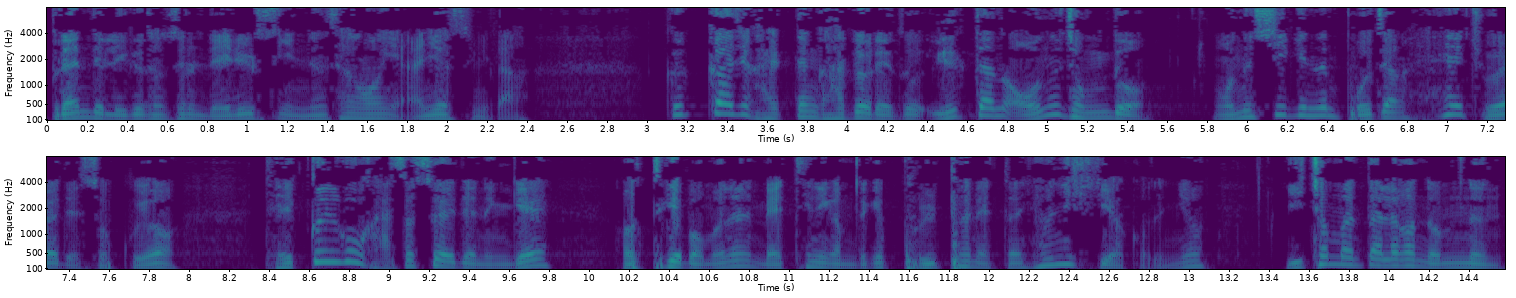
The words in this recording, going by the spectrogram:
브랜드 리그 선수를 내릴 수 있는 상황이 아니었습니다. 끝까지 갈땐 가더라도 일단 어느 정도 어느 시기는 보장해 줘야 됐었고요. 대끌고 갔었어야 되는 게 어떻게 보면은 매티니 감독의 불편했던 현실이었거든요. 2천만 달러가 넘는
